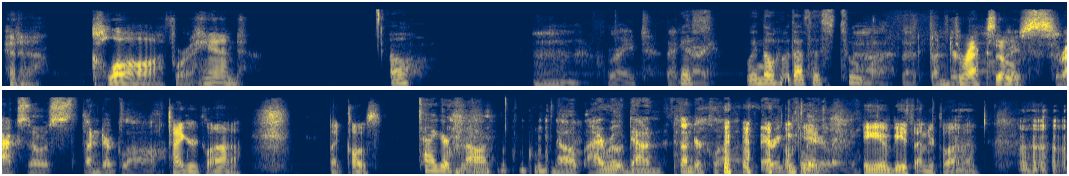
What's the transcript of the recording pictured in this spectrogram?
had a claw for a hand. oh, Mm, right, that Yes. guy. We know who that is too. Uh, the Thunder Thraxos. Right? Thraxos, Thunderclaw. Tiger claw, but close. Tiger Claw. nope, I wrote down Thunderclaw very Okay. clearly. He can be a Thunderclaw then.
